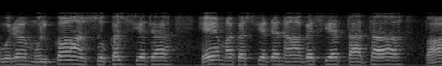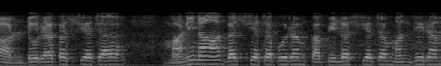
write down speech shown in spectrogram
पुरमुल्कासुखस्य च हेमकस्य च नागस्य तथा पाण्डुरकस्य च मणिनागस्य च पुरं कपिलस्य च मन्दिरं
